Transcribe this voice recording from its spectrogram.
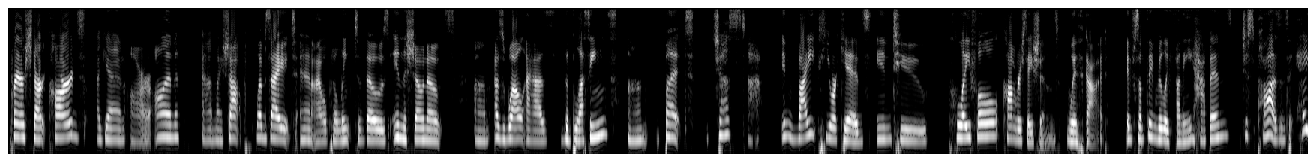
prayer start cards, again, are on uh, my shop website, and I will put a link to those in the show notes, um, as well as the blessings. Um, but just uh, invite your kids into playful conversations with God. If something really funny happens, just pause and say, "Hey,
